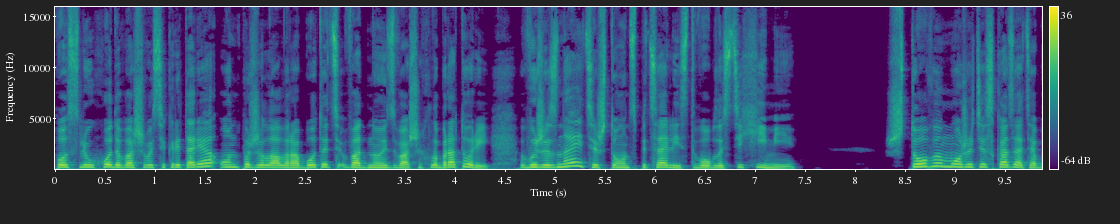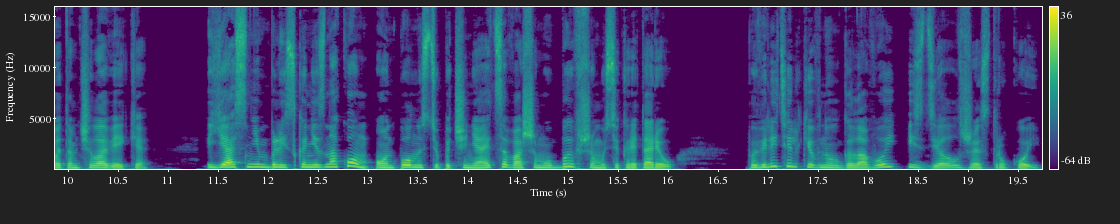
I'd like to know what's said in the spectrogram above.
После ухода вашего секретаря он пожелал работать в одной из ваших лабораторий. Вы же знаете, что он специалист в области химии?» «Что вы можете сказать об этом человеке?» «Я с ним близко не знаком, он полностью подчиняется вашему бывшему секретарю». Повелитель кивнул головой и сделал жест рукой.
